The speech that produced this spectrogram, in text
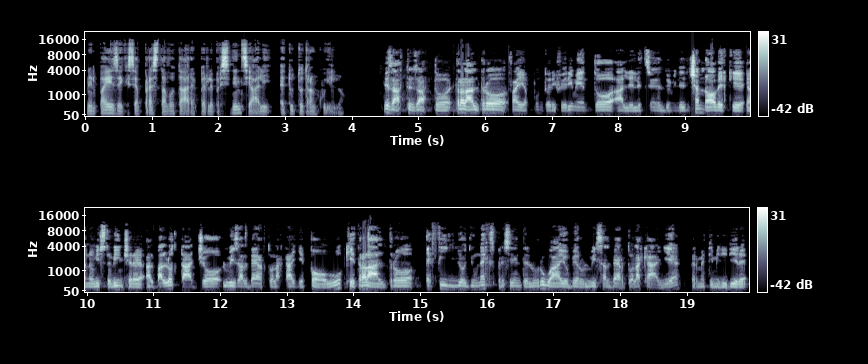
nel paese che si appresta a votare per le presidenziali è tutto tranquillo. Esatto, esatto. Tra l'altro fai appunto riferimento alle elezioni del 2019 che hanno visto vincere al ballottaggio Luis Alberto Lacalle Pou, che tra l'altro è figlio di un ex presidente dell'Uruguay, ovvero Luis Alberto Lacalle, permettimi di dire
